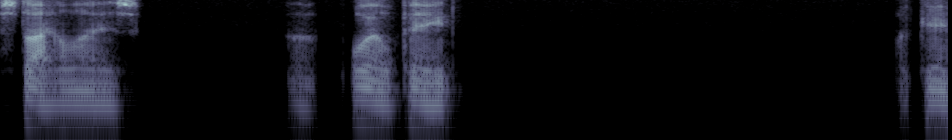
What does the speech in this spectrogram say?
stylize uh, oil paint. Okay,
